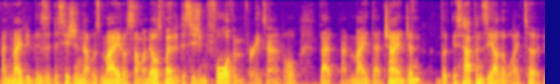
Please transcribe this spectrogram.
And maybe there's a decision that was made, or someone else made a decision for them, for example, that, that made that change. And look, this happens the other way too.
